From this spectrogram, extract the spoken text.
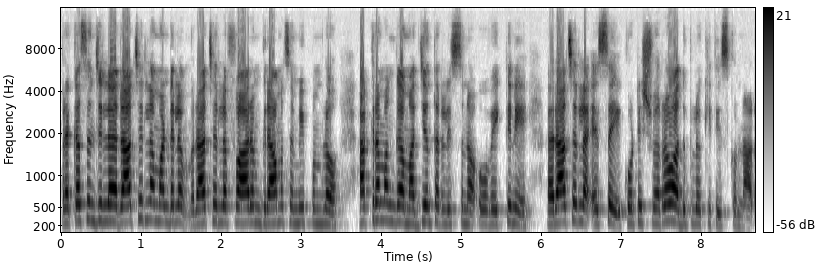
ప్రకాశం జిల్లా రాచర్ల మండలం రాచర్ల ఫారం గ్రామ సమీపంలో అక్రమంగా మద్యం తరలిస్తున్న ఓ వ్యక్తిని రాచర్ల ఎస్ఐ కోటేశ్వరరావు అదుపులోకి తీసుకున్నారు.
